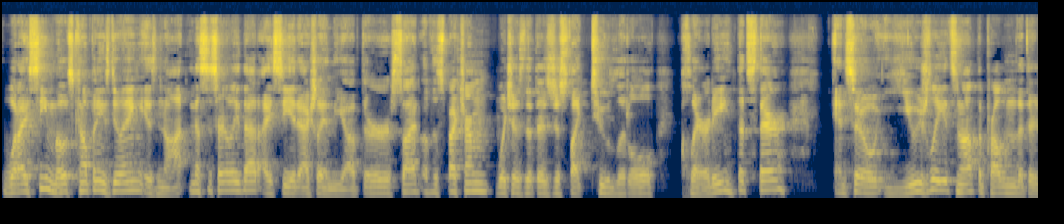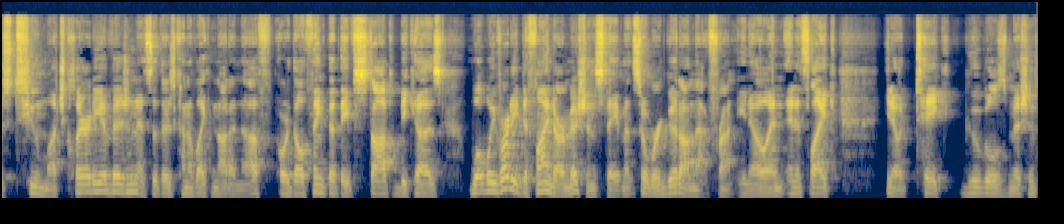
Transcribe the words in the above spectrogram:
What I see most companies doing is not necessarily that. I see it actually in the other side of the spectrum, which is that there's just like too little clarity that's there. And so usually it's not the problem that there's too much clarity of vision. It's that there's kind of like not enough, or they'll think that they've stopped because, well, we've already defined our mission statement. So we're good on that front, you know? And, and it's like, you know, take Google's mission,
